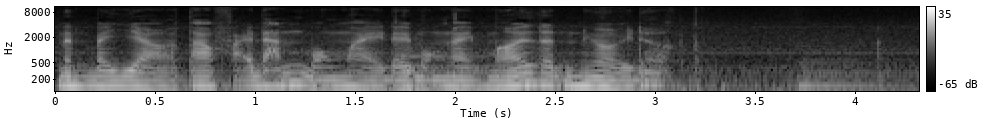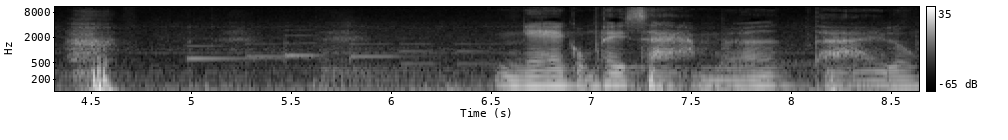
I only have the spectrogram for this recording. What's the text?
nên bây giờ tao phải đánh bọn mày để bọn này mới lên người được. Nghe cũng thấy xàm nữa thề luôn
